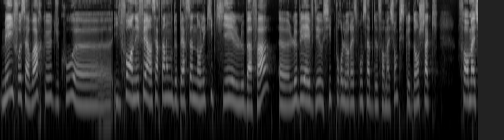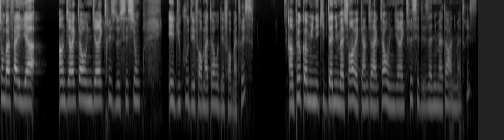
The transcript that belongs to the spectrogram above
mais il faut savoir que du coup euh, il faut en effet un certain nombre de personnes dans l'équipe qui est le Bafa, le BAFD aussi pour le responsable de formation, puisque dans chaque formation Bafa il y a un directeur ou une directrice de session et du coup des formateurs ou des formatrices un peu comme une équipe d'animation avec un directeur ou une directrice et des animateurs animatrices.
